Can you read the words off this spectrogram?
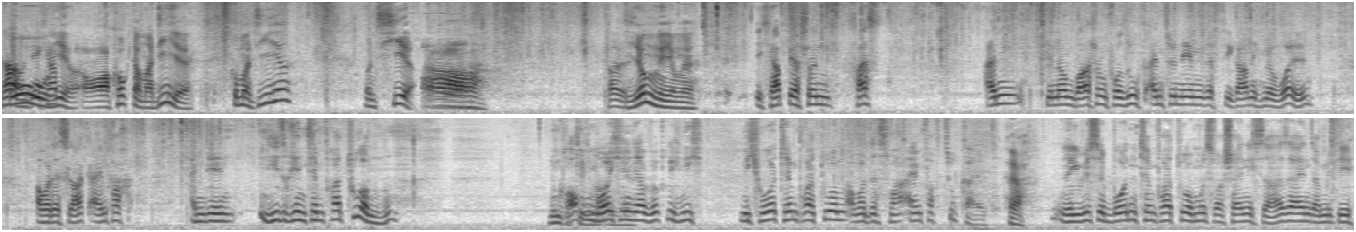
Ja, oh, hier. Oh, guck doch mal die hier. Guck mal die hier und hier. Oh, Toll. Junge, Junge. Ich habe ja schon fast angenommen, war schon versucht anzunehmen, dass die gar nicht mehr wollen. Aber das lag einfach an den niedrigen Temperaturen. Ne? Nun brauchen an ja wirklich nicht, nicht hohe Temperaturen, aber das war einfach zu kalt. Ja, Eine gewisse Bodentemperatur muss wahrscheinlich da sein, damit die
